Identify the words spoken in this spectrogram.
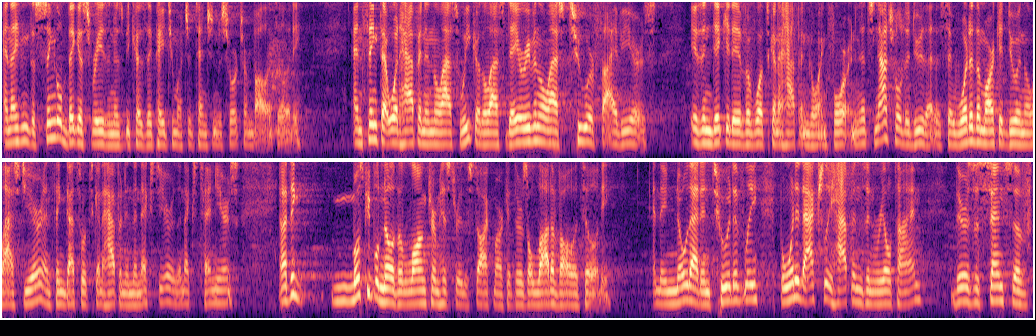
And I think the single biggest reason is because they pay too much attention to short term volatility and think that what happened in the last week or the last day or even the last two or five years is indicative of what's going to happen going forward. And it's natural to do that, to say, what did the market do in the last year, and think that's what's going to happen in the next year or the next 10 years. And I think most people know the long term history of the stock market, there's a lot of volatility and they know that intuitively. But when it actually happens in real time, there's a sense of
